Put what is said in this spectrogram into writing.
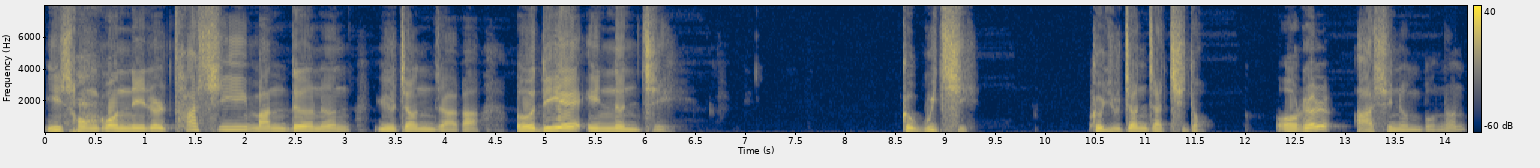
이 송곳니를 다시 만드는 유전자가 어디에 있는지 그 위치, 그 유전자 지도를 아시는 분은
